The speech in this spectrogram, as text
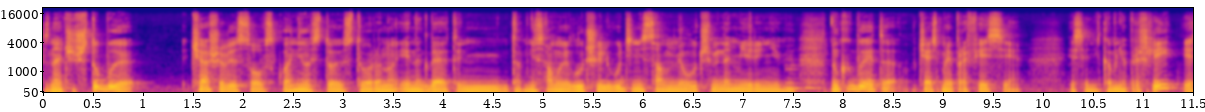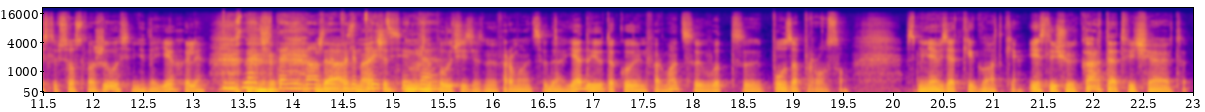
значит, чтобы чаша весов склонилась в твою сторону. Иногда это там, не самые лучшие люди, не самыми лучшими намерениями. Mm-hmm. Ну, как бы это часть моей профессии. Если они ко мне пришли, если все сложилось, они доехали. Ну, значит, они должны да, были значит, прийти. нужно да. получить эту информацию. Да, я даю такую информацию вот э, по запросу с меня взятки гладкие. Если еще и карты отвечают,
